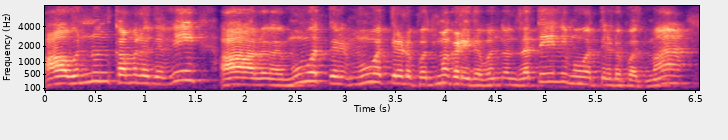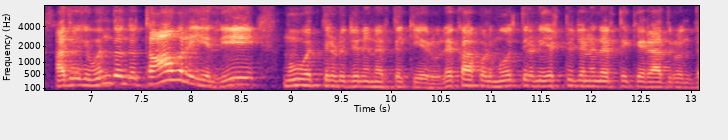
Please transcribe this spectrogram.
ಆ ಒಂದೊಂದು ಕಮಲದಲ್ಲಿ ಆ ಮೂವತ್ತೆರಡು ಮೂವತ್ತೆರಡು ಪದ್ಮಗಳಿದೆ. ಒಂದೊಂದು ಲತೆಯಲ್ಲಿ ಮೂವತ್ತೆರಡು ಪದ್ಮ, ಅದರಲ್ಲಿ ಒಂದೊಂದು ತಾವರೆಯಲ್ಲಿ ಮೂವತ್ತೆರಡು ಜನ ನರ್ತಕಿಯರು. ಲೆಕ್ಕ ಹಾಕೊಳ್ಳಿ ಮೂವತ್ತೆರಡು ಎಷ್ಟು ಜನ ನರ್ತಕಿಯರಾದರು ಅಂತ.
